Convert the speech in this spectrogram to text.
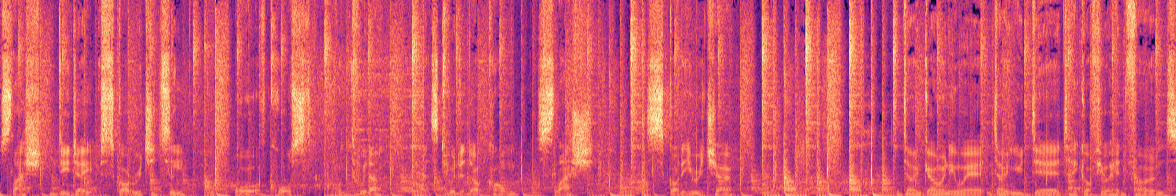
slash DJ Scott Richardson, or of course on Twitter, that's twitter.com slash Scotty Richo. Don't go anywhere. Don't you dare take off your headphones.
